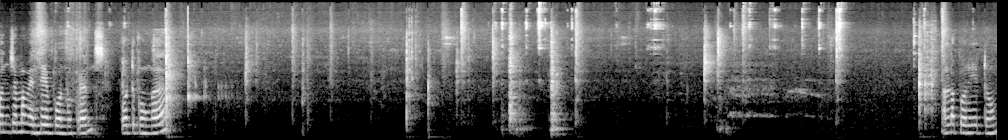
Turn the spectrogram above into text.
கொஞ்சமாக வெந்தயம் போடணும் ஃப்ரெண்ட்ஸ் போட்டுக்கோங்க. நல்லா பொரியட்டும்.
